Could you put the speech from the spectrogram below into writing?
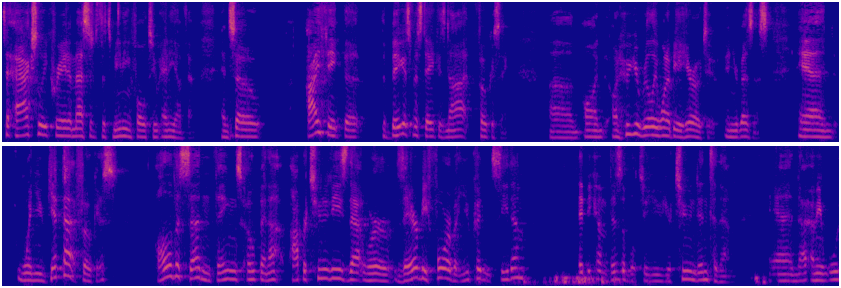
to actually create a message that's meaningful to any of them. And so I think the, the biggest mistake is not focusing um, on, on who you really want to be a hero to in your business. And when you get that focus, all of a sudden things open up. Opportunities that were there before, but you couldn't see them, they become visible to you. You're tuned into them. And I mean, we,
